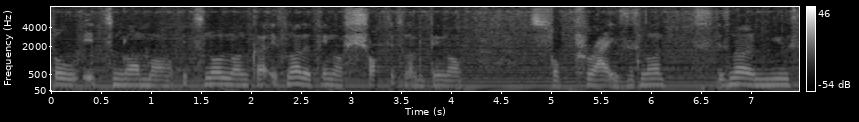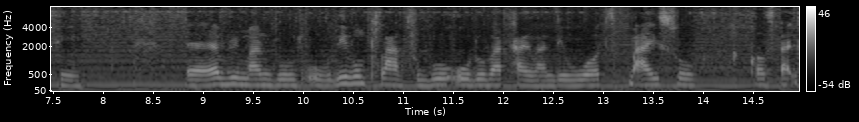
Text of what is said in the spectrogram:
so it's normal. It's no longer. It's not a thing of shock. It's not a thing of surprise. It's not. It's not a new thing. Uh, every man grows old. Even plants grow old over time, and they what by so constant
